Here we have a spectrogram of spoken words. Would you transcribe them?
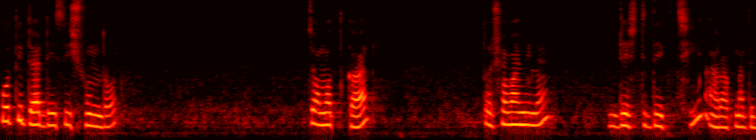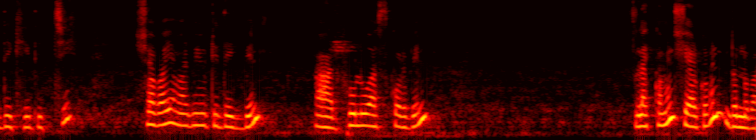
প্রতিটা ড্রেসই সুন্দর। চমৎকার। তো সবাই মিলে ড্রেসটি দেখছি আর আপনাদের দেখিয়ে দিচ্ছি। সবাই আমার ভিডিওটি দেখবেন আর ফুল ওয়াশ করবেন। লাইক কমেন্ট শেয়ার করবেন। ধন্যবাদ।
